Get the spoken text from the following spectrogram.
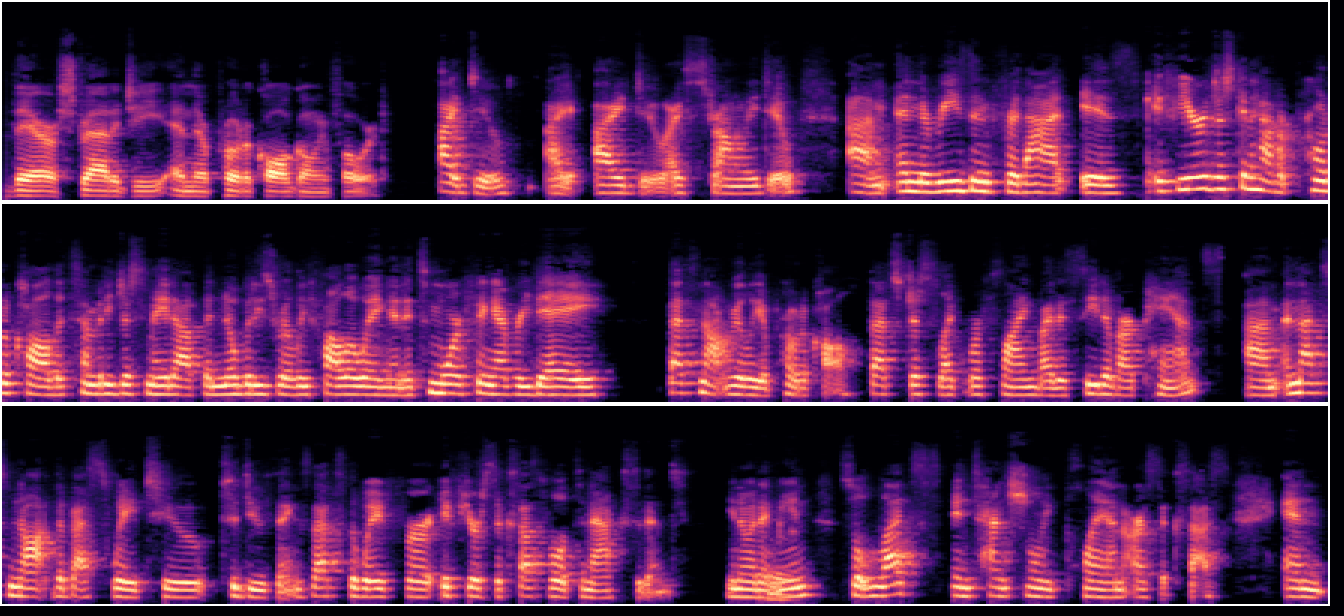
their strategy and their protocol going forward? I do. I, I do. I strongly do. Um, and the reason for that is if you're just going to have a protocol that somebody just made up and nobody's really following and it's morphing every day, that's not really a protocol. That's just like we're flying by the seat of our pants. Um, and that's not the best way to, to do things. That's the way for if you're successful, it's an accident. You know what I mean? So let's intentionally plan our success. And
